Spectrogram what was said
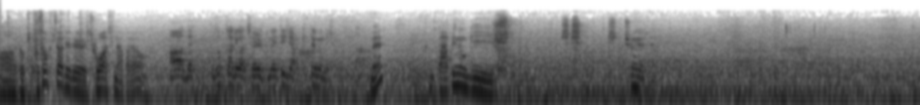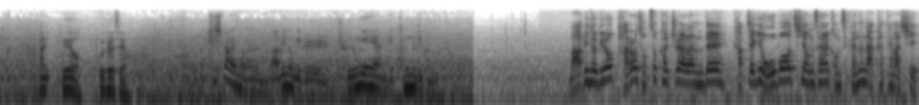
아, 그 구석 자리를 좋아하시나 봐요. 아, 네. 구석 자리가 제일 눈에 띄지 않기 때문이죠. 네? 그 마비노기 조용히 해주세요. 아니 왜요? 왜 그러세요? PC방에서는 마비노기를 조용히 해야 하는 게 국룰이거든요. 마비노기로 바로 접속할 줄 알았는데 갑자기 오버워치 영상을 검색하는 아카테마 씨.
